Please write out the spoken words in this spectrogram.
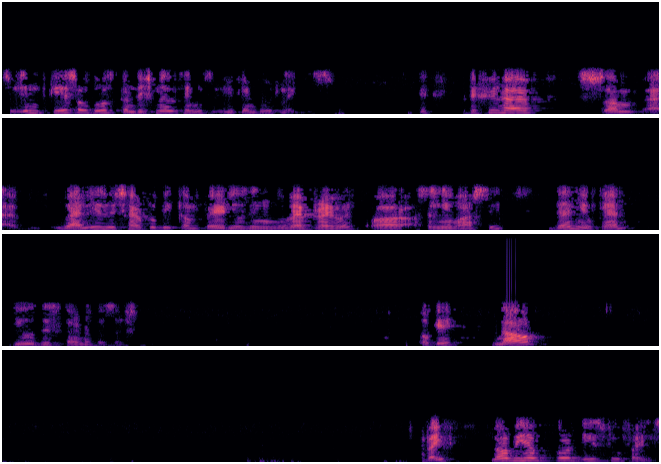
So in case of those conditional things, you can do it like this. Okay, but if you have some uh, values which have to be compared using WebDriver or Selenium RC, then you can use this kind of assertion. Okay, now right now we have got these two files.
